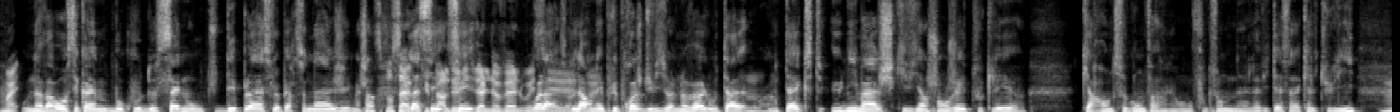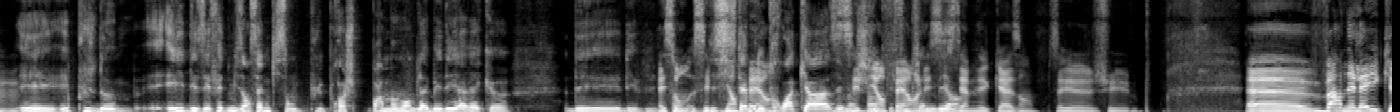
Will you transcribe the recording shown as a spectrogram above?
Ouais. Où Navarro, c'est quand même beaucoup de scènes où tu déplaces le personnage et machin. C'est pour ça Là, que tu parles de visual novel. oui, voilà, là on ouais. est plus proche du visual novel où tu as Mm. un texte, une image qui vient changer toutes les euh, 40 secondes, enfin en fonction de la vitesse à laquelle tu lis, Mm. et, et plus de et des effets de mise en scène qui sont plus proches par moment de la BD avec euh, des des, Elles sont- enfin, c'est des bien systèmes fait, de hein. trois cases et C'est machin bien qui fait, hein, les bien. systèmes des cases. hein. C'est, euh, je suis- Euh, Varney Lake,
